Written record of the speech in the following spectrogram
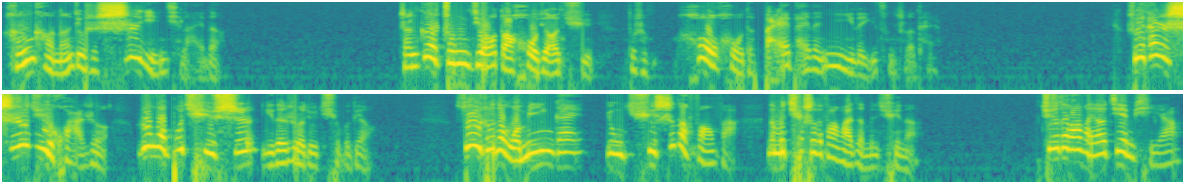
很可能就是湿引起来的。整个中焦到后焦区都是厚厚的、白白的、腻的一层舌苔，所以它是湿聚化热。如果不祛湿，你的热就去不掉。所以说呢，我们应该用祛湿的方法。那么祛湿的方法怎么去呢？祛湿的方法要健脾呀。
